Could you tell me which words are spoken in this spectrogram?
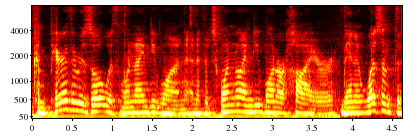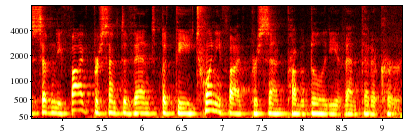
compare the result with 191, and if it's 191 or higher, then it wasn't the 75% event, but the 25% probability event that occurred.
